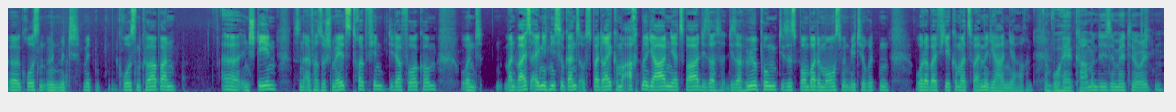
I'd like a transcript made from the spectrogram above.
äh, großen, mit, mit großen Körpern, äh, entstehen. Das sind einfach so Schmelztröpfchen, die da vorkommen. Und man weiß eigentlich nicht so ganz, ob es bei 3,8 Milliarden jetzt war, dieser, dieser Höhepunkt dieses Bombardements mit Meteoriten, oder bei 4,2 Milliarden Jahren. Und woher kamen diese Meteoriten?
